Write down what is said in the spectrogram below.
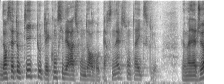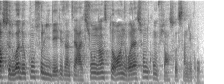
Dans cette optique, toutes les considérations d'ordre personnel sont à exclure. Le manager se doit de consolider les interactions en instaurant une relation de confiance au sein du groupe.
